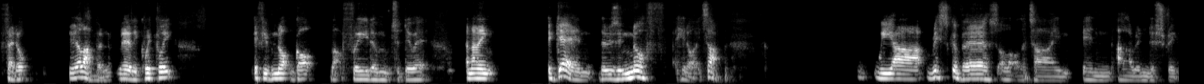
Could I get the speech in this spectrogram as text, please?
fed up. It'll happen really quickly if you've not got that freedom to do it. And I think, again, there is enough, you know, it's that we are risk averse a lot of the time in our industry.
